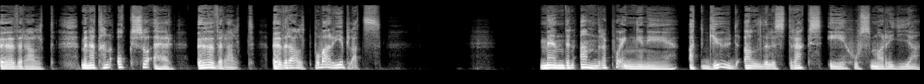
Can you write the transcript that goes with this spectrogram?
överallt, men att han också är överallt, överallt, på varje plats. Men den andra poängen är att Gud alldeles strax är hos Maria,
